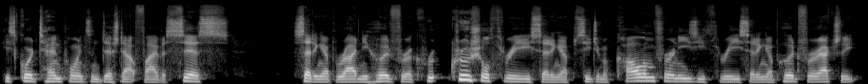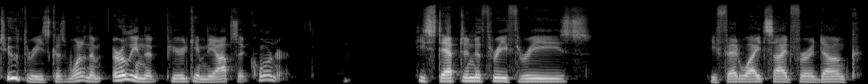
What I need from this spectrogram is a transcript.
He scored 10 points and dished out five assists setting up Rodney Hood for a cru- crucial three, setting up CJ McCollum for an easy three, setting up Hood for actually two threes because one of them early in the period came in the opposite corner. He stepped into three threes. He fed Whiteside for a dunk.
